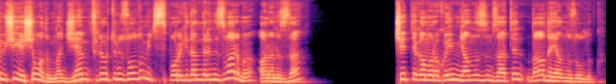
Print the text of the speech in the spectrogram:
Böyle bir şey yaşamadım lan. Cem flörtünüz oldu mu hiç? Spora gidenleriniz var mı aranızda? Chat yak amına koyayım yalnızım zaten. Daha da yalnız olduk.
